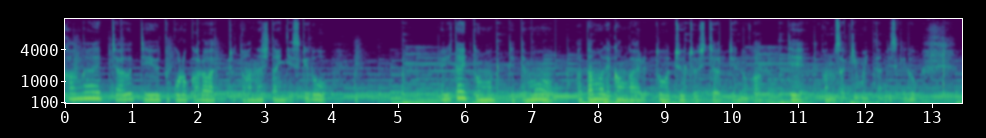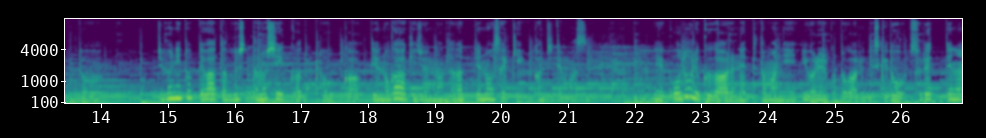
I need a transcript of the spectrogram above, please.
考えちゃうっていうところからちょっと話したいんですけどやりたいと思ってても頭で考えると躊躇しちゃうっていうのがあってあのさっきも言ったんですけど、えっと、自分にとっては楽しいかどうかっていうのが基準なんだなっていうのを最近感じてます。で行動力があるねってたまに言われることがあるんですけどそれってな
